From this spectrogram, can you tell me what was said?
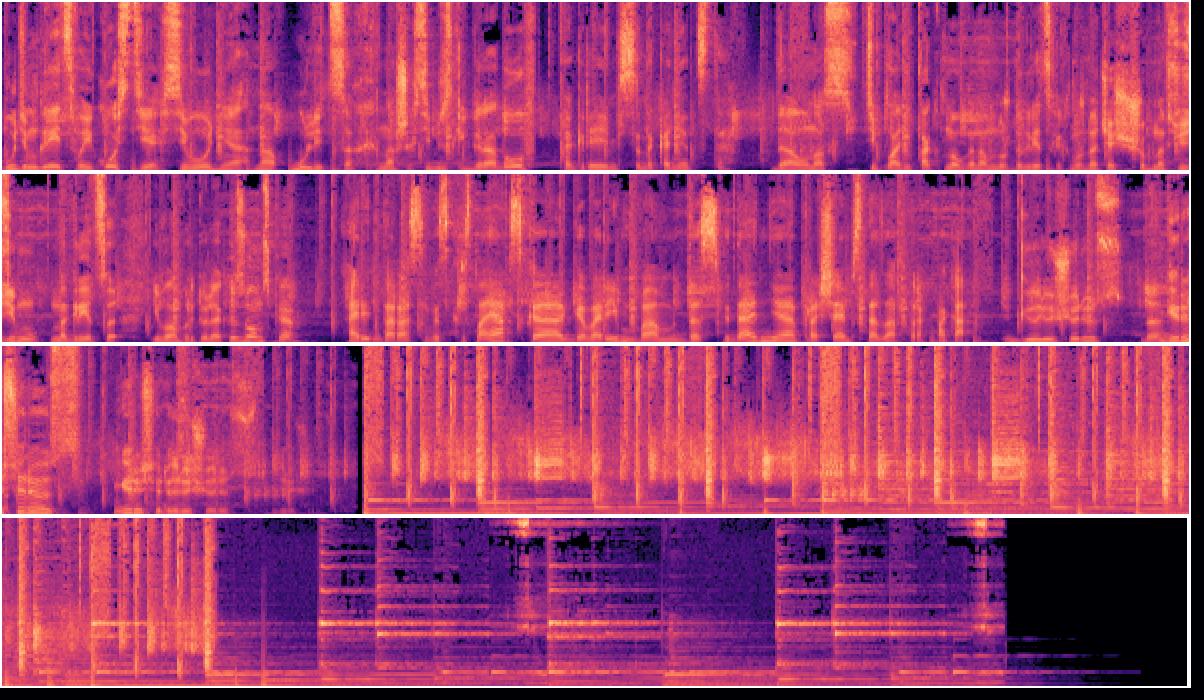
Будем греть свои кости сегодня на улицах наших сибирских городов. Погреемся, наконец-то. Да, у нас тепла не так много, нам нужно греться как можно чаще, чтобы на всю зиму нагреться. И вам, Притуляк из Омска. Арина Тарасова из Красноярска. Говорим вам до свидания. Прощаемся до завтра. Пока. Гюрюшюрюс, да? Гюрюшюрюс. Гюрюшюрюс. Гюрюшюрюс. Гюрюшюрюс.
